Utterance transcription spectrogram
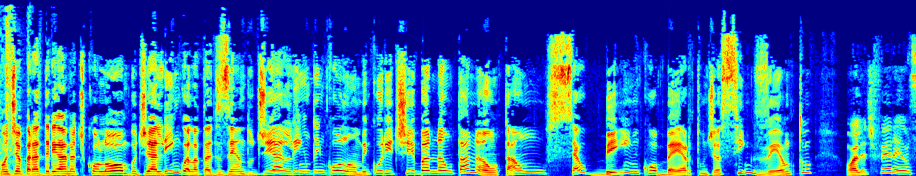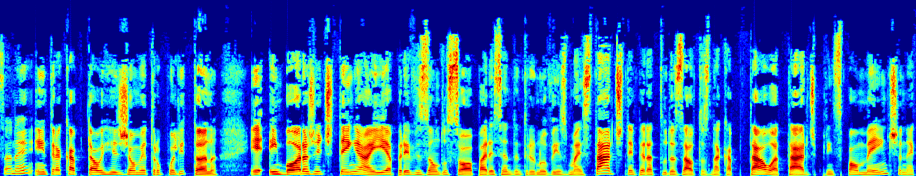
Bom dia para Adriana de Colombo. Dia lindo, ela está dizendo. Dia lindo em Colombo. Em Curitiba não tá não. Tá um céu bem encoberto, um dia cinzento. Olha a diferença, né, entre a capital e região metropolitana. E, embora a gente tenha aí a previsão do sol aparecendo entre nuvens mais tarde, temperaturas altas na capital, à tarde principalmente, né?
